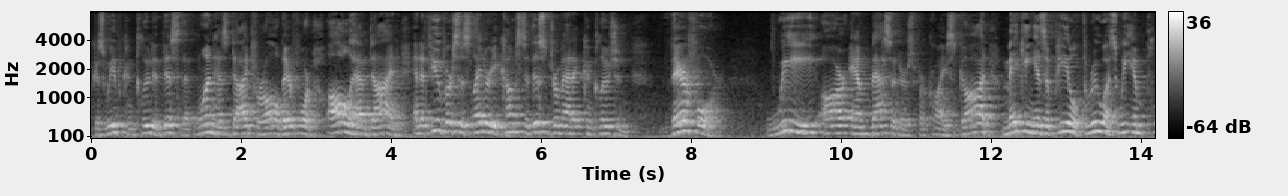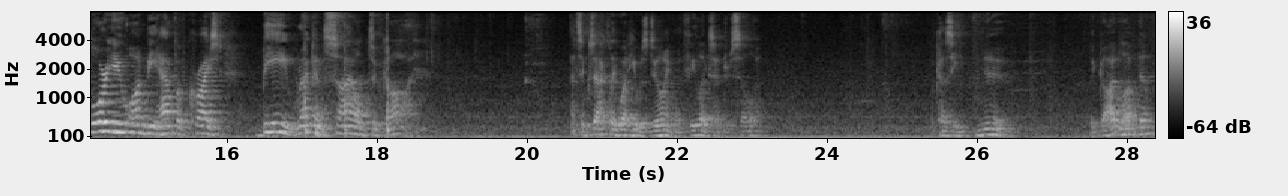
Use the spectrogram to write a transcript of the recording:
Because we've concluded this that one has died for all, therefore all have died. And a few verses later, he comes to this dramatic conclusion Therefore, we are ambassadors for Christ. God making his appeal through us. We implore you on behalf of Christ be reconciled to God. That's exactly what he was doing with Felix and Drusilla. Because he knew that God loved them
